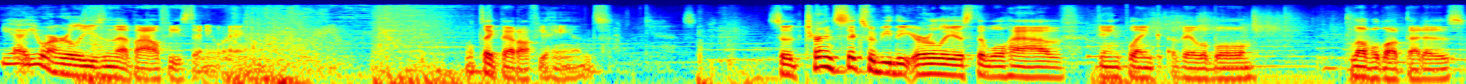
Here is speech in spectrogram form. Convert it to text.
Yeah, you weren't really using that Vile Feast anyway. We'll take that off your hands. So turn 6 would be the earliest that we'll have Gangplank available. Leveled up, that is.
